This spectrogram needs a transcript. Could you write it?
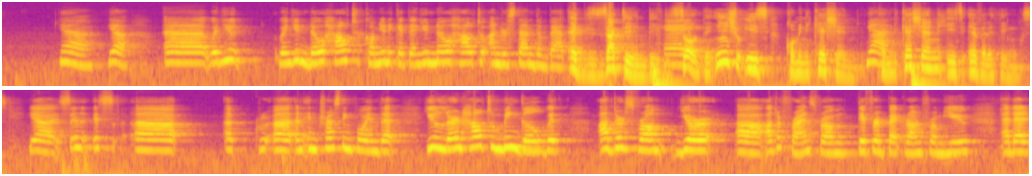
Yeah, yeah. Uh, when you when you know how to communicate, then you know how to understand them better. Exactly, indeed. Okay. So the issue is communication. Yeah. Communication is everything. Yeah, it's it's uh, a uh, an interesting point that you learn how to mingle with others from your uh, other friends from different background from you, and then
